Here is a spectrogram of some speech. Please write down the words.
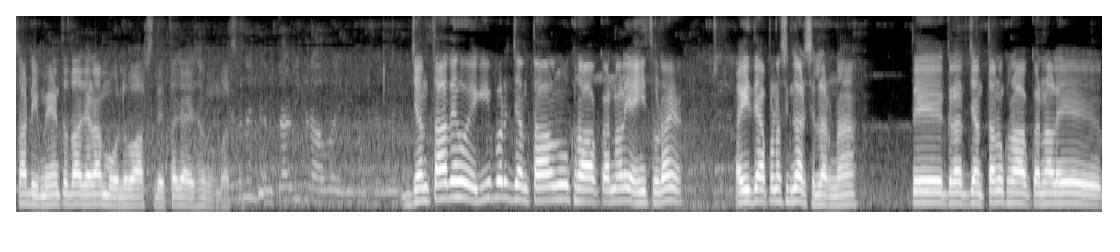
ਸਾਡੀ ਮਿਹਨਤ ਦਾ ਜਿਹੜਾ ਮੁੱਲ ਵਾਪਸ ਦਿੱਤਾ ਜਾਏ ਸਾਨੂੰ ਬਸ। ਜਨਤਾ ਤੇ ਹੋਏਗੀ ਪਰ ਜਨਤਾ ਨੂੰ ਖਰਾਬ ਕਰਨ ਵਾਲੇ ਅਸੀਂ ਥੋੜਾ ਆ। ਅਸੀਂ ਤੇ ਆਪਣਾ ਸੰਘਰਸ਼ ਲੜਨਾ। ਤੇ ਗਰ- ਜਨਤਾ ਨੂੰ ਖਰਾਬ ਕਰਨ ਵਾਲੇ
